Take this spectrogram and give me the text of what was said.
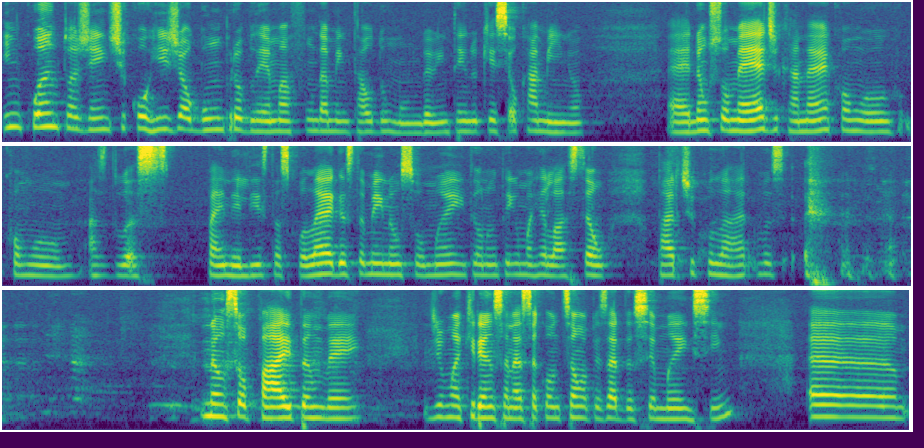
enquanto a gente corrige algum problema fundamental do mundo. Eu entendo que esse é o caminho é, não sou médica, né, como, como as duas painelistas colegas, também não sou mãe, então não tenho uma relação particular. Você... não sou pai também de uma criança nessa condição, apesar de eu ser mãe, sim. Uh,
